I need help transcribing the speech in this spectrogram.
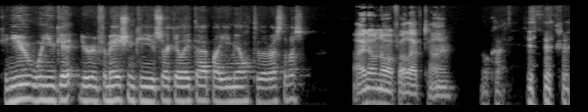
Can you, when you get your information, can you circulate that by email to the rest of us? I don't know if I'll have time. Okay.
